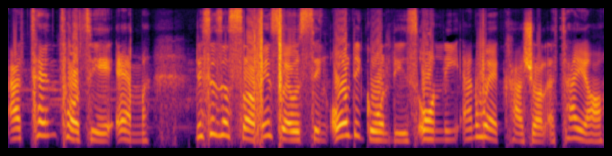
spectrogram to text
at 10.30 a.m. This is a service where we sing Oldie Goldies only and wear casual attire.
